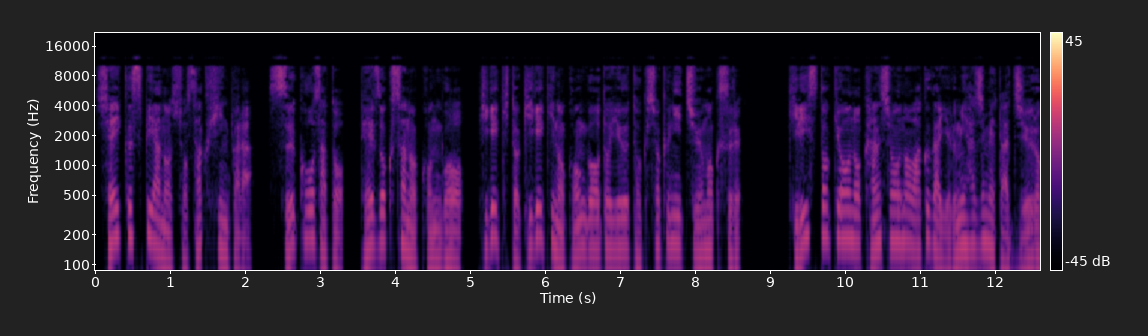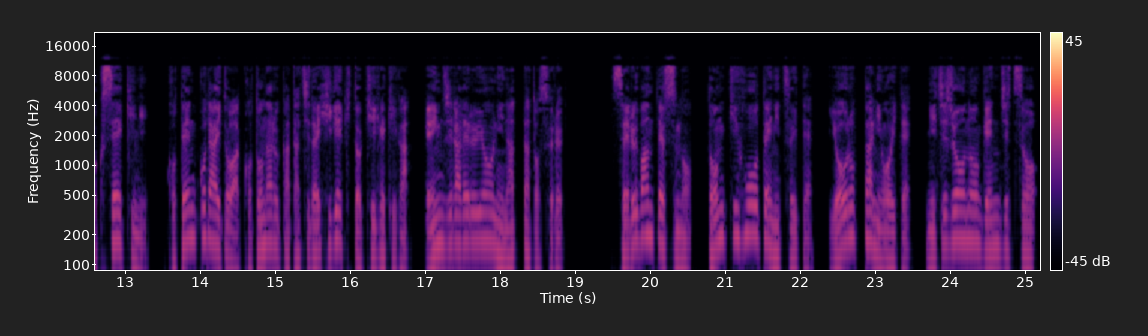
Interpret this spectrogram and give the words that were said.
シェイクスピアの諸作品から、崇高さと低俗さの混合、悲劇と喜劇の混合という特色に注目する。キリスト教の干渉の枠が緩み始めた16世紀に、古典古代とは異なる形で悲劇と喜劇が演じられるようになったとする。セルバンテスのドンキホーテについて、ヨーロッパにおいて日常の現実を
